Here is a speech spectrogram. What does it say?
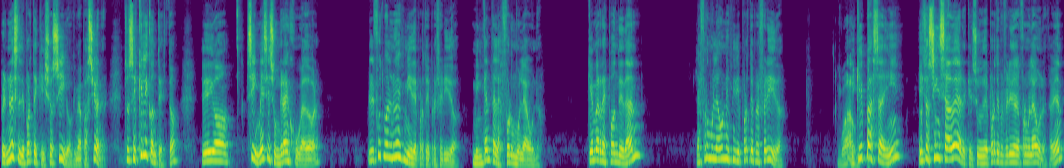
pero no es el deporte que yo sigo, que me apasiona. Entonces, ¿qué le contesto? Le digo, sí, Messi es un gran jugador, pero el fútbol no es mi deporte preferido. Me encanta la Fórmula 1. ¿Qué me responde Dan? La Fórmula 1 es mi deporte preferido. Wow. ¿Y qué pasa ahí? Esto sin saber que su deporte preferido es la Fórmula 1, ¿está bien?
